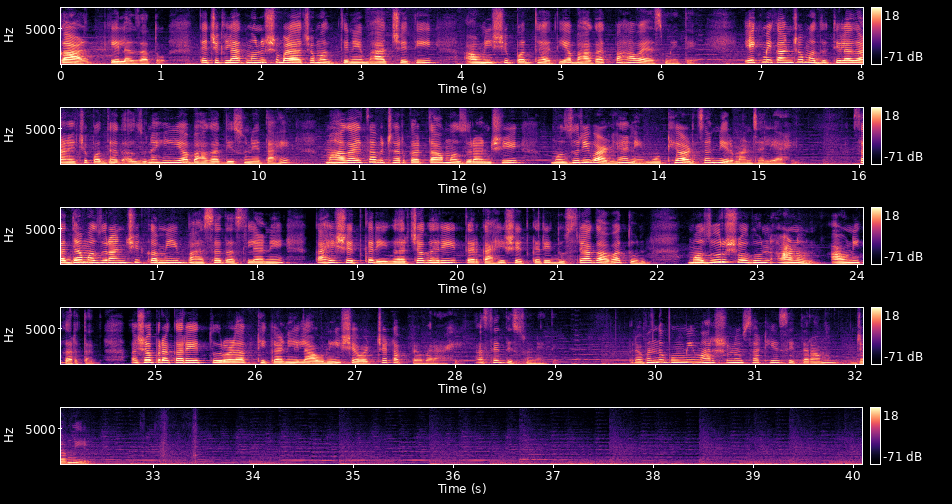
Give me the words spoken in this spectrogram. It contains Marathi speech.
गाळ केला जातो. त्या चिखलात मनुष्यबळाच्या मदतीने भात शेती आवणीची पद्धत या भागात पाहावयास मिळते. एकमेकांच्या मदतीला जाण्याची पद्धत अजूनही या भागात दिसून येत आहे. महागाईचा विचार करता मजुरांची मजुरी वाढल्याने मोठी अडचण निर्माण झाली आहे. सध्या मजुरांची कमी भासत असल्याने काही शेतकरी घरच्या घरी तर काही शेतकरी दुसऱ्या गावातून मजूर शोधून आणून आवणी करतात. अशा प्रकारे तुरळक ठिकाणी लावणी शेवटच्या टप्प्यावर आहे असे दिसून येते. प्रबंधभूमी महाराष्ट्र न्यूजसाठी सीताराम जंगली.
